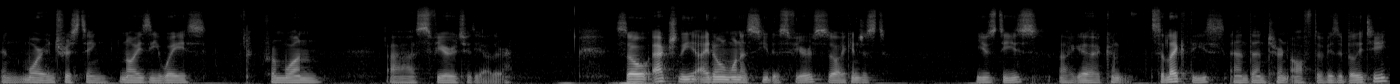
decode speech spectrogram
in more interesting, noisy ways from one uh, sphere to the other. So actually, I don't want to see the spheres, so I can just use these, I uh, can select these and then turn off the visibility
